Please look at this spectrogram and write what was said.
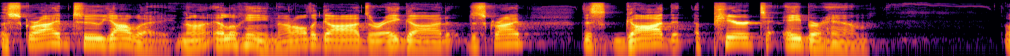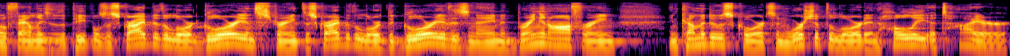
Ascribe to Yahweh, not Elohim, not all the gods or a God. Describe this God that appeared to Abraham. O families of the peoples, ascribe to the Lord glory and strength, ascribe to the Lord the glory of his name, and bring an offering and come into his courts and worship the Lord in holy attire.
